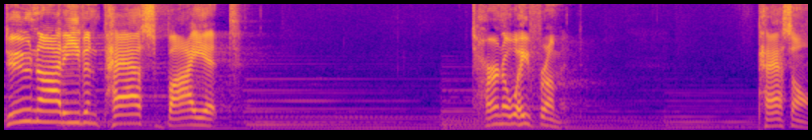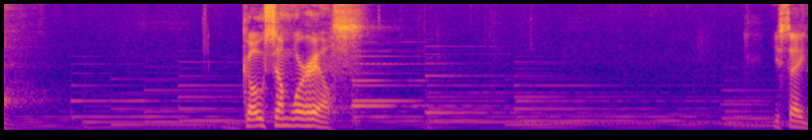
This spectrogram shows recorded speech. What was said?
Do not even pass by it. Turn away from it. Pass on go somewhere else. You say,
